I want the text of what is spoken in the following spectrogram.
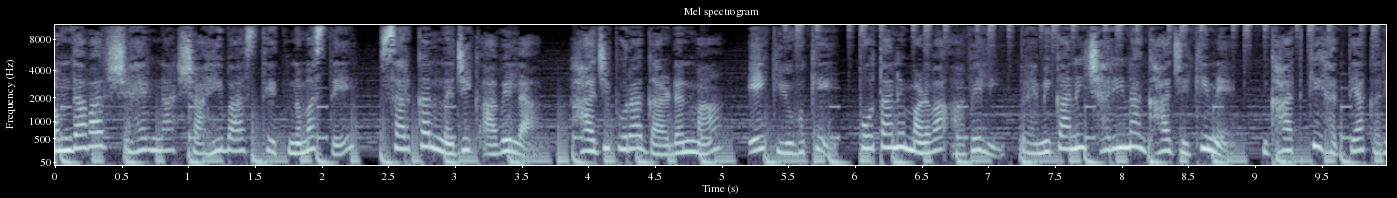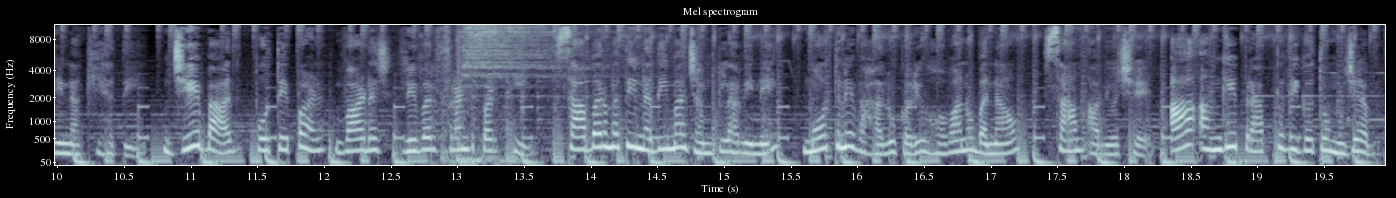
અમદાવાદ શહેરના શાહીબાગ સ્થિત નમસ્તે સર્કલ નજીક આવેલા હાજીપુરા ગાર્ડનમાં એક યુવકે પોતાને મળવા આવેલી પ્રેમિકાની છરીના ઘા ઝીકીને ઘાતકી હત્યા કરી નાખી હતી. જે બાદ પોતે પણ વાડજ રિવરફ્રન્ટ પરથી સાબરમતી નદીમાં ઝંપલાવીને મોતને વહાલું કર્યું હોવાનો બનાવ સામ આવ્યો છે. આ અંગે પ્રાપ્ત વિગતો મુજબ,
